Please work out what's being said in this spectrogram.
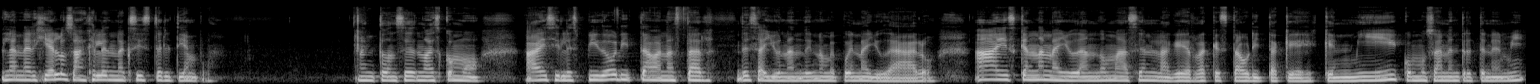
la energía de los ángeles no existe el tiempo. Entonces no es como, ay, si les pido ahorita van a estar desayunando y no me pueden ayudar, o ay, es que andan ayudando más en la guerra que está ahorita que, que en mí, cómo se van a entretener en mí.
